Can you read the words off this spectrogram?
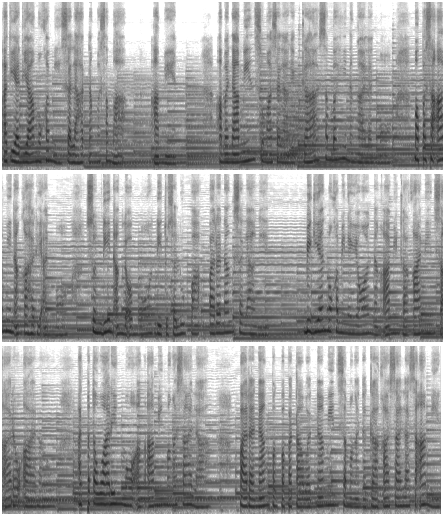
at iadya mo kami sa lahat ng masama. Amen. Ama namin, sumasalangit ka, sambahin ang ngalan mo, mapasa amin ang kaharian mo, sundin ang loob mo dito sa lupa para nang sa langit. Bigyan mo kami ngayon ng aming kakanin sa araw-araw at patawarin mo ang aming mga sala para ng pagpapatawad namin sa mga nagkakasala sa amin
